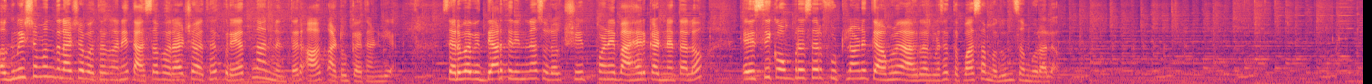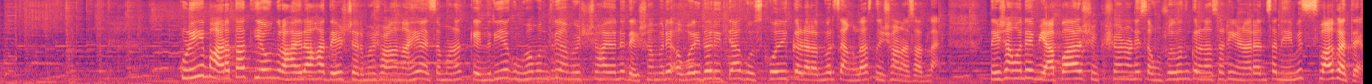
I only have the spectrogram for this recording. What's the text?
अग्निशमन दलाच्या पथकाने तासाभराच्या अथक प्रयत्नांनंतर आग आटोक्यात आणली आहे. सर्व विद्यार्थिनींना सुरक्षितपणे बाहेर काढण्यात आलं. एसी कॉम्प्रेसर फुटला आणि त्यामुळे आग लागल्याचं तपासामधून समोर आलं. कुणीही भारतात येऊन राहायला हा देश धर्मशाळा नाही असं म्हणत केंद्रीय गृहमंत्री अमित शहा यांनी देशामध्ये अवैधरित्या घुसखोरी करणाऱ्यांवर चांगलाच निशाणा साधलाय. देशामध्ये व्यापार शिक्षण आणि संशोधन करण्यासाठी येणाऱ्यांचं नेहमीच स्वागत आहे.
